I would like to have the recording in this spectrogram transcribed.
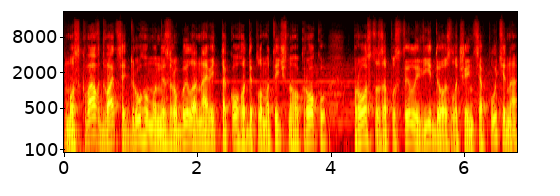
Москва в 22-му не зробила навіть такого дипломатичного кроку, просто запустили відео злочинця Путіна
